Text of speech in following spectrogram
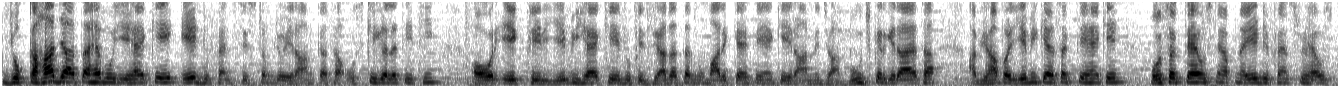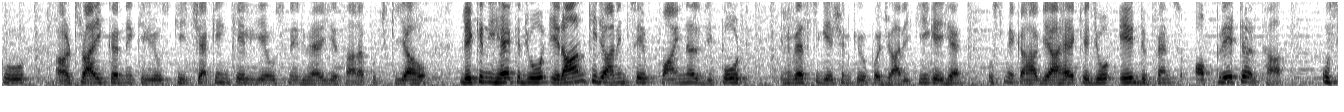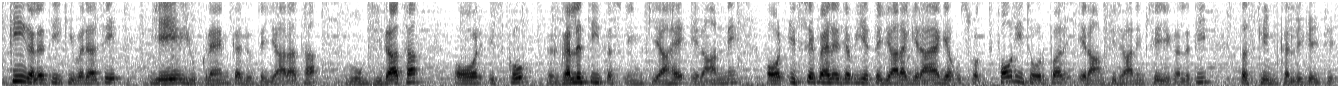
जो कहा जाता है वो ये है कि एयर डिफेंस सिस्टम जो ईरान का था उसकी गलती थी। और एक थेरी ये भी है कि जो कि ज़्यादातर ममालिक कहते हैं कि ईरान ने जानबूझ कर गिराया था। अब यहाँ पर ये भी कह सकते हैं कि हो सकता है उसने अपना एयर डिफेंस जो है उसको ट्राई करने के लिए, उसकी चेकिंग के लिए उसने जो है ये सारा कुछ किया हो। लेकिन यह है कि जो ईरान की जानब से फाइनल रिपोर्ट इन्वेस्टिगेशन के ऊपर जारी की गई है, उसमें कहा गया है कि जो एयर डिफेंस ऑपरेटर था, उसकी गलती की वजह से ये यूक्रेन का जो तैयारा था, वो गिरा था। और इसको गलती तस्लीम किया है ईरान ने। और इससे पहले जब ये तैयारा गिराया गया, उस वक्त फौरी तौर पर ईरान की जानब से ये गलती तस्लीम कर ली गई थी।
